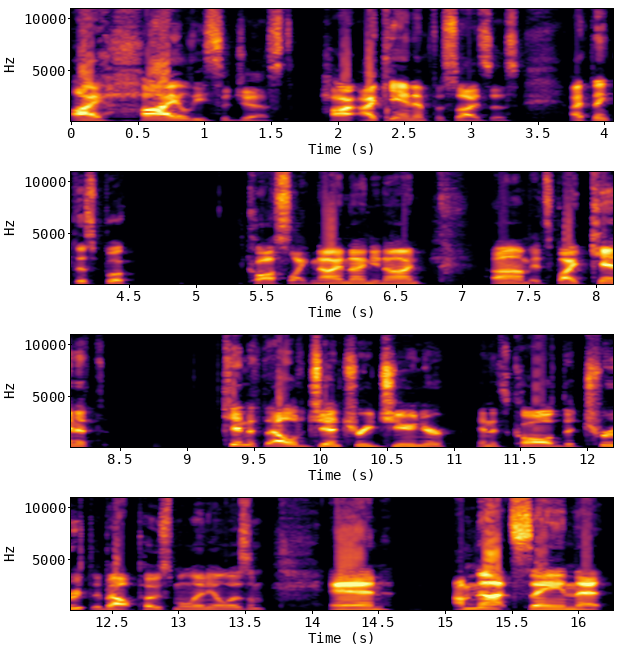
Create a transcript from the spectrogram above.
I highly suggest. Hi, I can't emphasize this. I think this book costs like nine ninety nine. Um, it's by Kenneth Kenneth L. Gentry Jr. and it's called "The Truth About Postmillennialism." And I'm not saying that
